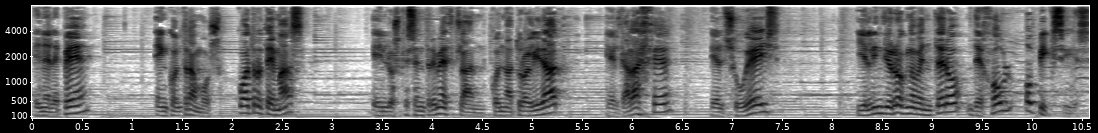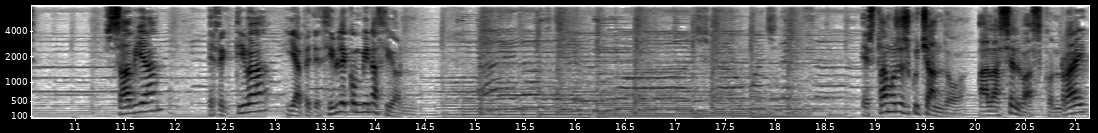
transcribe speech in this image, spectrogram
En el EP encontramos cuatro temas en los que se entremezclan con naturalidad el garaje, el shoegaze y el indie rock noventero de Hole o Pixies. Sabia, efectiva y apetecible combinación. Estamos escuchando a las selvas con Wright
